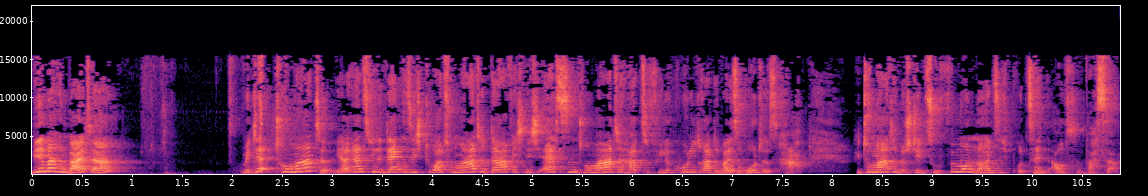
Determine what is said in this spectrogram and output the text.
Wir machen weiter mit der Tomate. Ja, ganz viele denken sich, Tomate darf ich nicht essen, Tomate hat zu viele Kohlenhydrate, weil sie rot ist. Ha! Die Tomate besteht zu 95% aus Wasser.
